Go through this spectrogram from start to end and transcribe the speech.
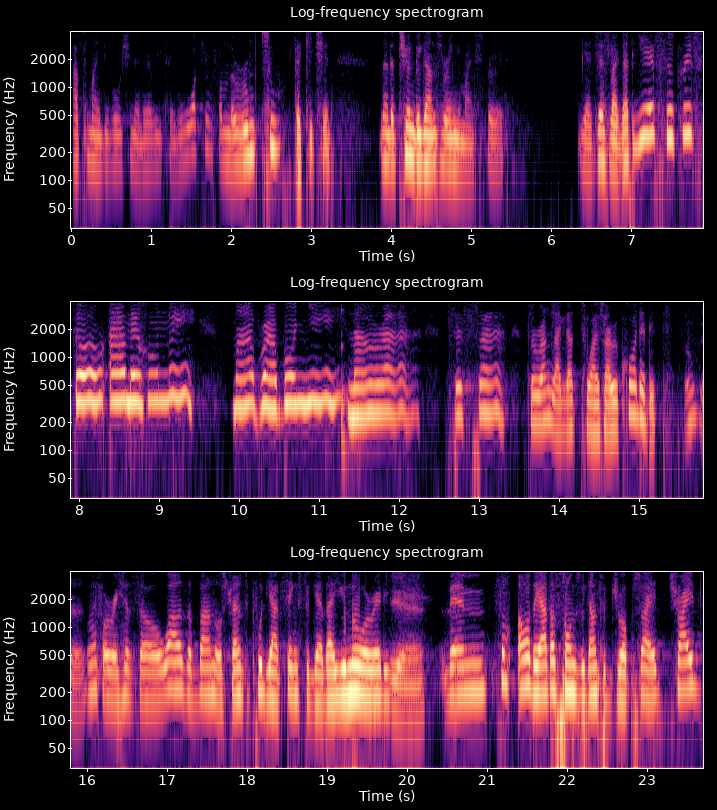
after my devotion and everything, walking from the room to the kitchen, then the tune began to ring in my spirit. Yeah, just like that. Yesu Christo amehuni mabrabonyi nara sisa. So rang like that twice. I recorded it. okay, Went for rehearsal. While the band was trying to put their things together, you know already. yeah, Then some all the other songs began to drop. So I tried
